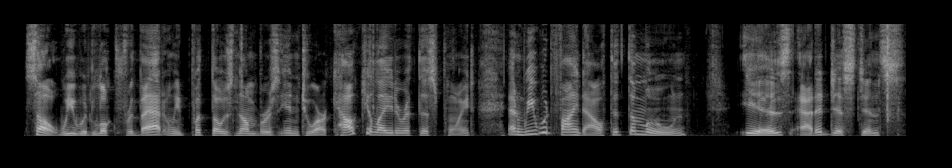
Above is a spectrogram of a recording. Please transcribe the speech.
So we would look for that and we put those numbers into our calculator at this point and we would find out that the moon is at a distance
